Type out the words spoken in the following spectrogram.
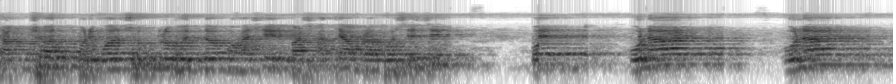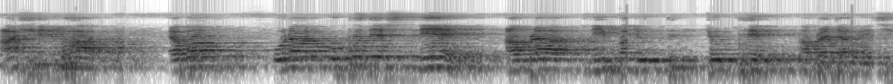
সাংসদ পরিমল শুক্লবৈদ্য মহাশয়ের বাসাতে আমরা বসেছি। ওনার ওনার আশীর্বাদ এবং ওনার উপদেশ নিয়ে আমরা নির্বাচন যুদ্ধে আমরা জানিয়েছি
